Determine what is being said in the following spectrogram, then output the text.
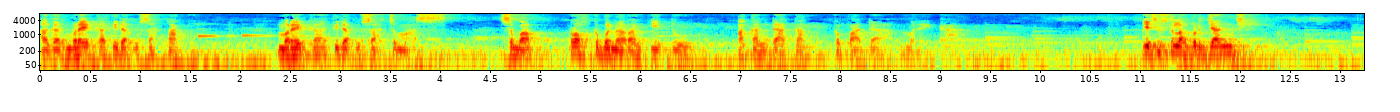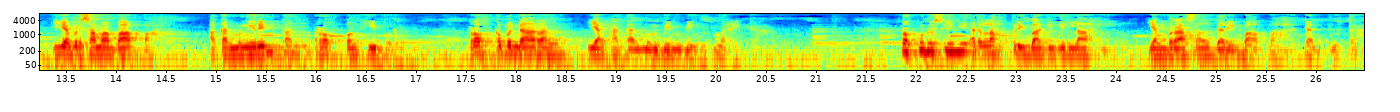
agar mereka tidak usah takut, mereka tidak usah cemas, sebab roh kebenaran itu akan datang kepada mereka. Yesus telah berjanji, ia bersama Bapa akan mengirimkan roh penghibur, roh kebenaran yang akan membimbing mereka. Roh Kudus ini adalah pribadi ilahi yang berasal dari Bapa dan Putra.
